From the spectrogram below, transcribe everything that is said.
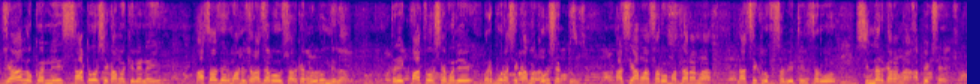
ज्या लोकांनी साठ वर्षे कामं केले नाही असा जर माणूस राजाभाऊ सरकार निवडून दिला तर एक पाच वर्षामध्ये भरपूर अशी कामं करू शकतो. अशी आम्हा सर्व मतदारांना नाशिक लोकसभेतील सर्व सिन्नरकरांना अपेक्षा आहे.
